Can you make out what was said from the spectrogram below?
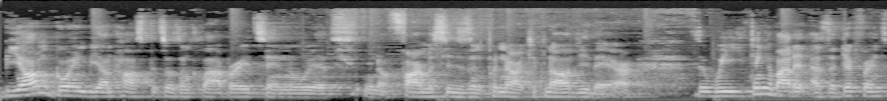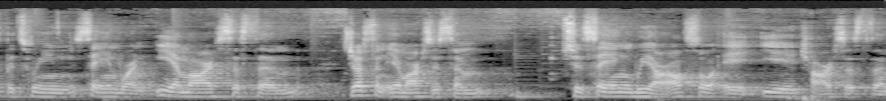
beyond going beyond hospitals and collaborating with you know pharmacies and putting our technology there. The, we think about it as the difference between saying we're an EMR system, just an EMR system, to saying we are also a EHR system.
